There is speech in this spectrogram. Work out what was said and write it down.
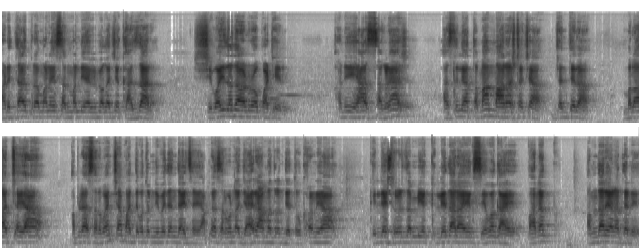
आणि त्याचप्रमाणे सन्माननीय विभागाचे खासदार शिवाजीदादा आडराव पाटील. आणि ह्या सगळ्या असलेल्या तमाम महाराष्ट्राच्या जनतेला मला आजच्या ह्या आपल्या सर्वांच्या माध्यमातून निवेदन द्यायचं आहे. आपल्या सर्वांना जाहीर आमंत्रण देतो. कारण या किल्लेश्वरचा मी एक किल्लेदार आहे एक सेवक आहे पालक आमदार या नात्याने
